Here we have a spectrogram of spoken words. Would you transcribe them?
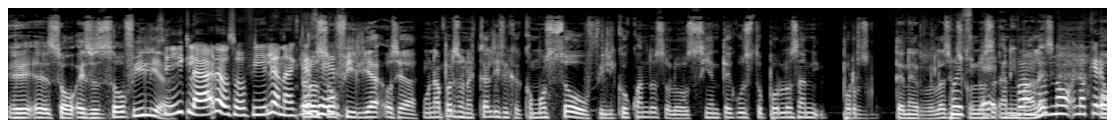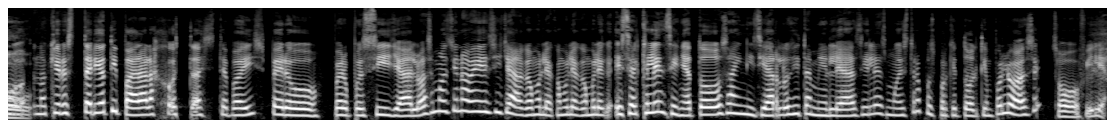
Eh, eh, so- eso es zoofilia. Sí, claro, Sofía, nada que Pero hacer. zoofilia, o sea, una persona califica como zoofílico cuando solo siente gusto por los ani- por tener relaciones Pues, con los eh, animales. vamos, no, no, quiero, o- no quiero estereotipar a la jota de este país, pero, pero pues sí, ya lo hace más de una vez y ya hagámosle, hagámosle, hagámosle. Es el que le enseña a todos a iniciarlos y también le hace y les muestra, pues porque todo el tiempo lo hace. Zoofilia.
